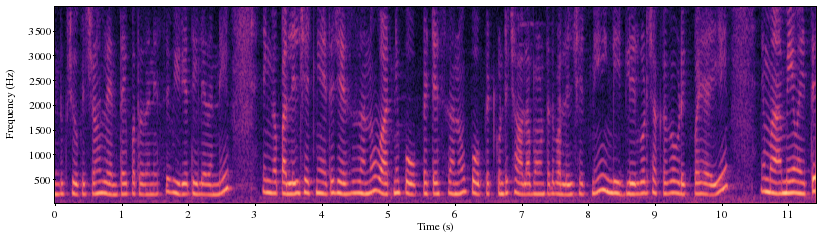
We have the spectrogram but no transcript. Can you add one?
ఎందుకు చూపించడం లెంత్ అయిపోతుంది అనేసి వీడియో తీయలేదండి. ఇంకా పల్లీల చట్నీ అయితే చేసేసాను. వాటిని పోపు పెట్టేసాను. పోపు పెట్టుకుంటే చాలా బాగుంటుంది పల్లీల చట్నీ. ఇంక ఇడ్లీలు కూడా చక్కగా ఉడికిపోయాయి. మేమైతే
